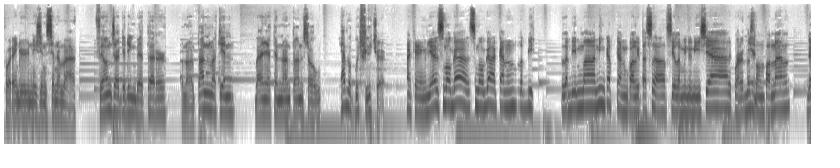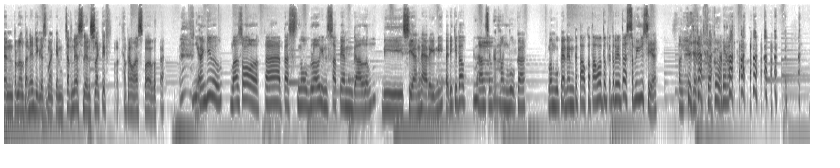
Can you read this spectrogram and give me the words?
for Indonesian cinema. Films are getting better, penonton makin banyak yang nonton, so have a good future. Oke, ya semoga semoga akan lebih lebih meningkatkan kualitas uh, film Indonesia, kualitas Amin. tontonan dan penontonnya juga semakin cerdas dan selektif kata Mas Paul. Ya. Thank you Mas Paul uh, atas ngobrol insight yang dalam di siang hari ini. Tadi kita langsung membuka membuka dan ketawa-ketawa tapi ternyata serius ya. Setengah.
